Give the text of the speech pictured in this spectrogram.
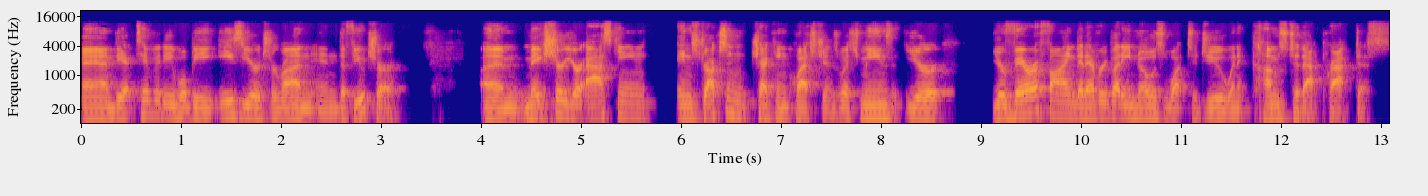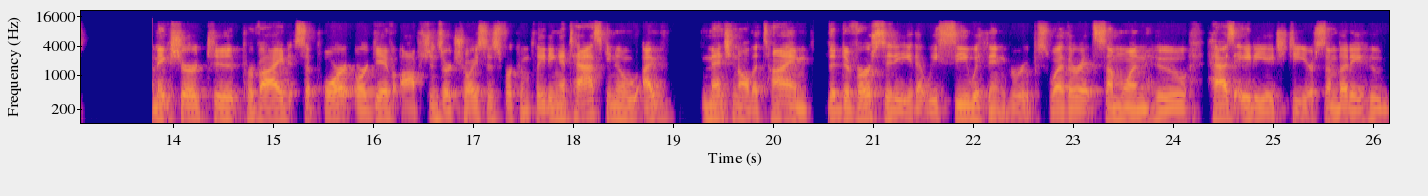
and the activity will be easier to run in the future. Um, make sure you're asking instruction checking questions, which means you're you're verifying that everybody knows what to do when it comes to that practice. Make sure to provide support or give options or choices for completing a task. You know, I've mention all the time the diversity that we see within groups, whether it's someone who has ADHD or somebody who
